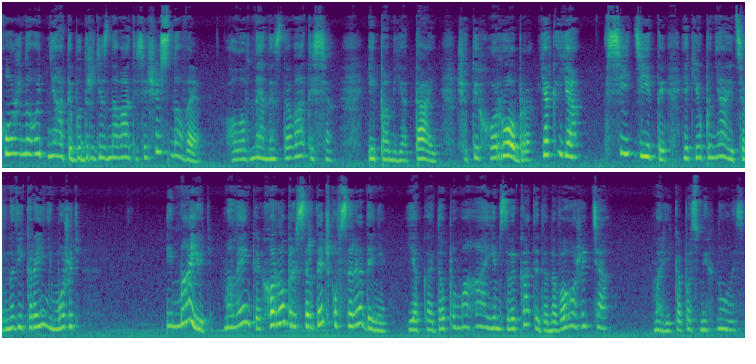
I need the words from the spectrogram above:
кожного дня ти будеш дізнаватися щось нове. Головне не здаватися. І пам'ятай, що ти хоробра, як і я. Всі діти, які опиняються в новій країні, можуть і мають маленьке, хоробре сердечко всередині, яке допомагає їм звикати до нового життя. Маріка посміхнулася.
